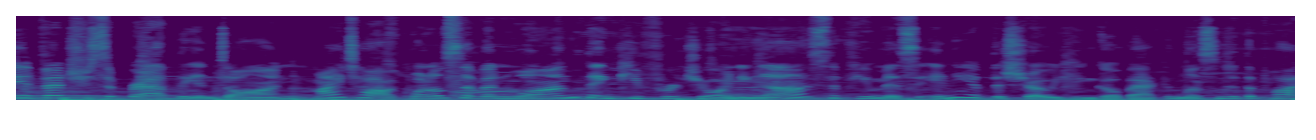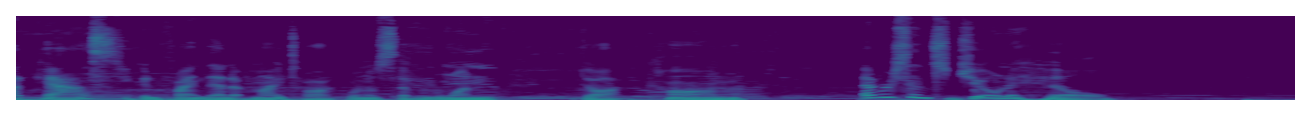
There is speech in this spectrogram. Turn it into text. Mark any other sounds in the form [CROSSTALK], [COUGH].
The Adventures of Bradley and Dawn, My Talk 1071. Thank you for joining us. If you miss any of the show, you can go back and listen to the podcast. You can find that at mytalk1071.com. Ever since Jonah Hill,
